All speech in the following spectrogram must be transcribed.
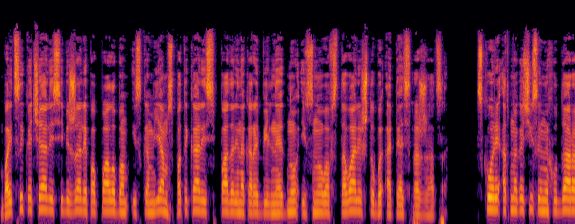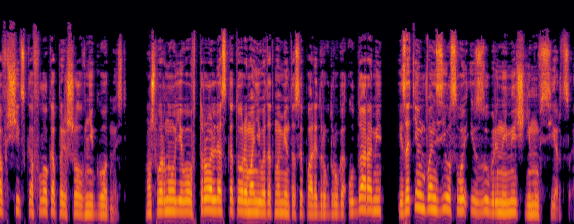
Бойцы качались и бежали по палубам и скамьям, спотыкались, падали на корабельное дно и снова вставали, чтобы опять сражаться. Вскоре от многочисленных ударов щит Скафлока пришел в негодность. Он швырнул его в тролля, с которым они в этот момент осыпали друг друга ударами, и затем вонзил свой изубренный меч ему в сердце.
